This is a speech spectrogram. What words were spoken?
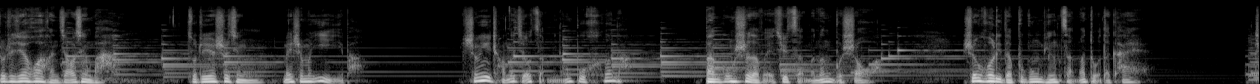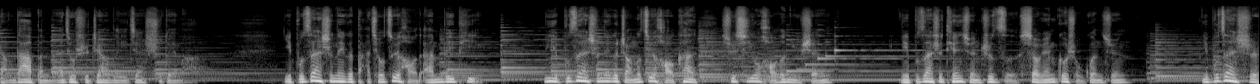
说这些话很矫情吧？做这些事情没什么意义吧？生意场的酒怎么能不喝呢？办公室的委屈怎么能不受啊？生活里的不公平怎么躲得开？长大本来就是这样的一件事，对吗？你不再是那个打球最好的 MVP，你也不再是那个长得最好看、学习又好的女神，你不再是天选之子、校园歌手冠军，你不再是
